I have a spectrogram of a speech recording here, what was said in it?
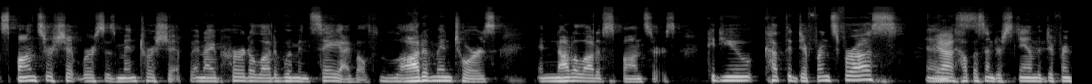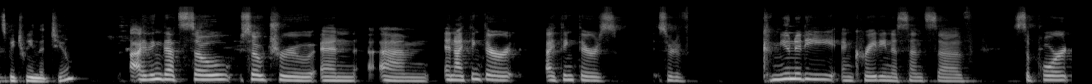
sponsorship versus mentorship. And I've heard a lot of women say, I have a lot of mentors and not a lot of sponsors. Could you cut the difference for us and help us understand the difference between the two? I think that's so so true, and um, and I think there I think there's sort of community and creating a sense of support,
